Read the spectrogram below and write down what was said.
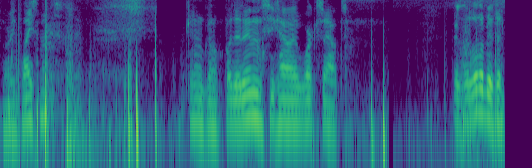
for replacement. Okay I'm gonna put it in and see how it works out. There's a little bit of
